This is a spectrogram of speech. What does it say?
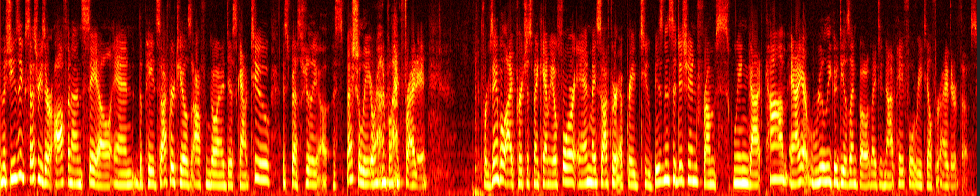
The machines and accessories are often on sale, and the paid software tools often go on a discount too, especially uh, especially around Black Friday. For example, I purchased my Cameo 4 and my software upgrade to Business Edition from swing.com, and I got really good deals on both. I did not pay full retail for either of those.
